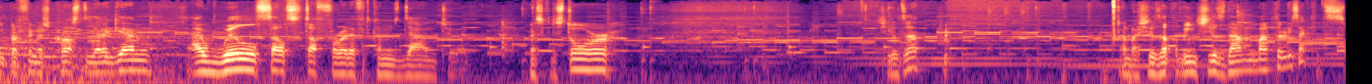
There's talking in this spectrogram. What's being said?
Keep our fingers crossed yet again. I will sell stuff for it if it comes down to it. Rescue the store. Shields up. And by shields up, I mean shields down in about 30 seconds.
